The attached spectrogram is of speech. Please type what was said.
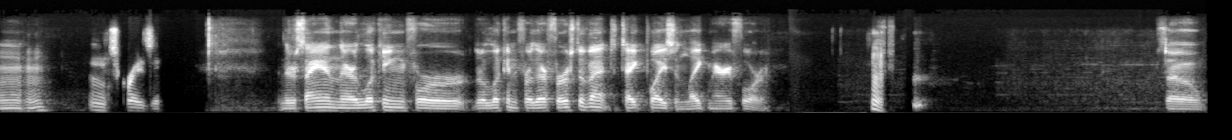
Mm-hmm. It's crazy. They're saying they're looking for they're looking for their first event to take place in Lake Mary, Florida. Hmm. So,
